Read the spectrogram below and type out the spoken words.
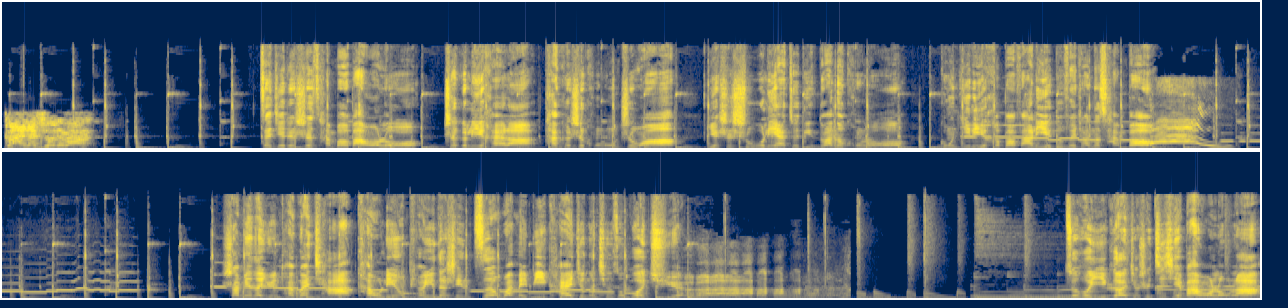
干了兄弟们！再接着是残暴霸王龙，这个厉害了，它可是恐龙之王，也是食物链最顶端的恐龙，攻击力和爆发力都非常的残暴。上面的云团关卡，看我利用漂移的身姿完美避开，就能轻松过去。最后一个就是机械霸王龙了。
